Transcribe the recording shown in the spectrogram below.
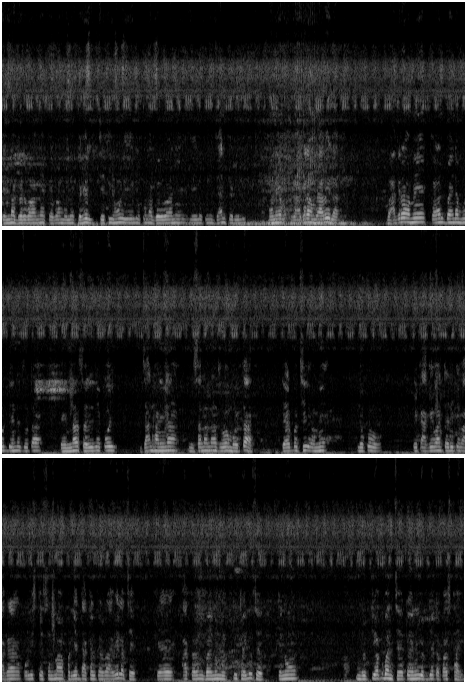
તેમના ઘરવાળાને કરવા મને કહેલ. તેથી હું એ લોકોના ઘરવાળાને એ લોકોની જાણ કરેલી. અને વાગરા અમે આવેલા. વાગરા અમે કરણભાઈના મૃતદેહને જોતા તેમના શરીરે કોઈ જાનહાનિના નિશાના ન જોવા મળતા ત્યાર પછી અમે લોકો એક આગેવાન તરીકે વાગરા પોલીસ સ્ટેશનમાં ફરિયાદ દાખલ કરવા આવેલા છે કે આ કરણભાઈનું મૃત્યુ થયેલું છે, તેનું મૃત્યુ અકબંધ છે, તો એની યોગ્ય તપાસ થાય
